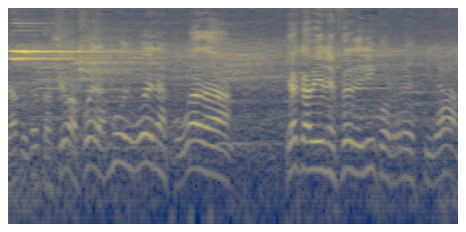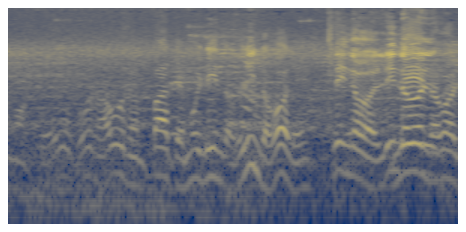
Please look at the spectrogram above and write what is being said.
la pelota se va afuera, muy buena jugada, y acá viene Federico, respiramos, uno a uno, empate, muy lindo, lindo gol, eh. Lindo gol, lindo, lindo gol.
